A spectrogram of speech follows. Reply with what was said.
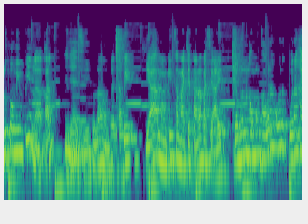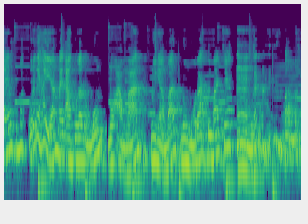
nu pemimpin lah kan iya sih Tenang, kan tapi ya mungkin kemacetan pasti ada. Ya mun ngomong ke orang, orang, orang hayang cuma orang yang hayang naik angkutan umum, nu aman, nu nyaman, nu murah, nu macet. hmm. Kan orang pasti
